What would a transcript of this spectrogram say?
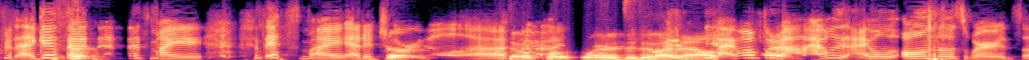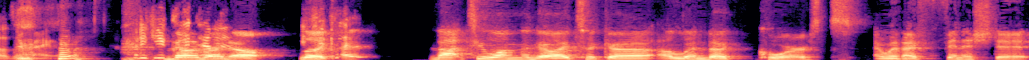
but I guess that, that, that's my that's my editorial. Uh, Don't put words into my yeah, mouth. I won't put. I I will. I will own those words. Those are mine. But if you no, no, on no. Look, click- I, not too long ago, I took a, a Lynda course, and when I finished it,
